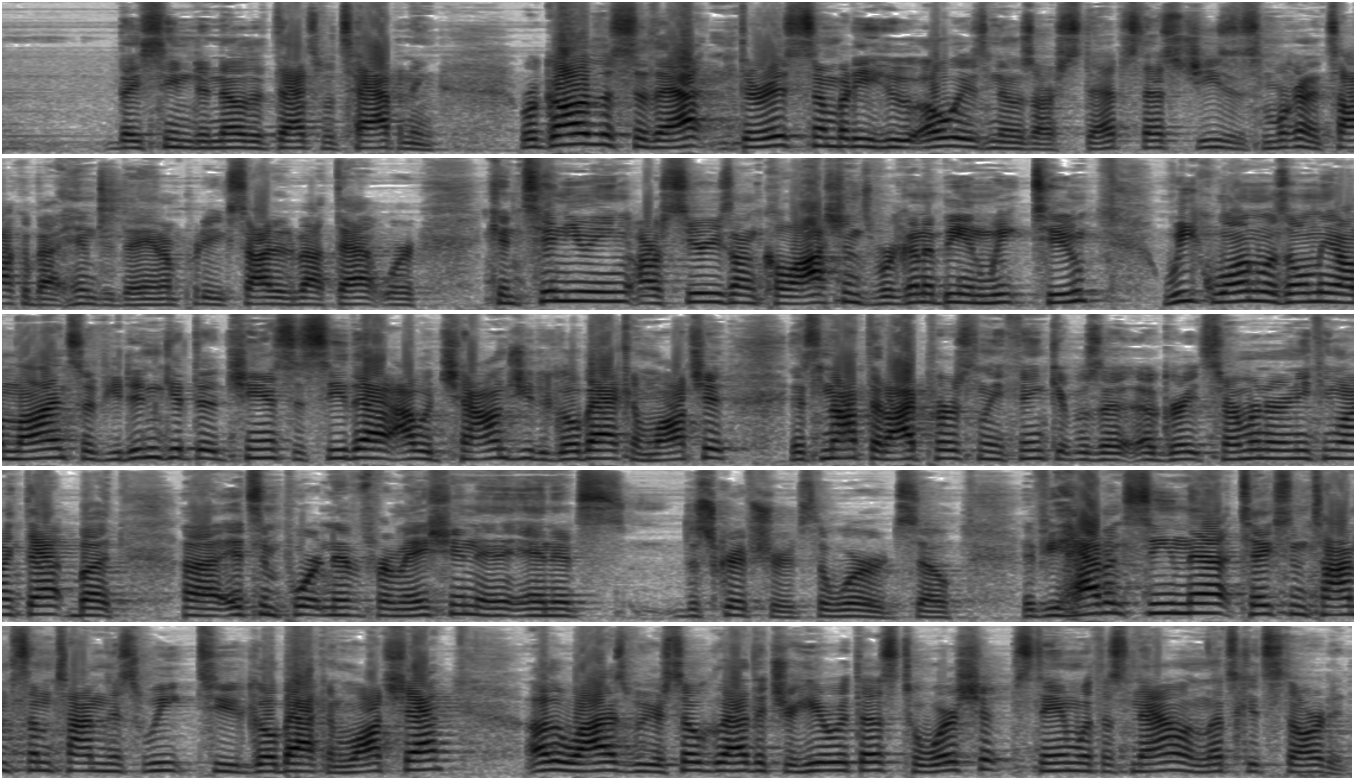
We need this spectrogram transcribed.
they seem to know that that's what's happening. Regardless of that, there is somebody who always knows our steps. That's Jesus. And we're going to talk about him today, and I'm pretty excited about that. We're continuing our series on Colossians. We're going to be in week two. Week one was only online, so if you didn't get the chance to see that, I would challenge you to go back and watch it. It's not that I personally think it was a, a great sermon or anything like that, but uh, it's important information, and, and it's the scripture, it's the word. So if you haven't seen that, take some time sometime this week to go back and watch that. Otherwise, we are so glad that you're here with us to worship. Stand with us now and let's get started.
